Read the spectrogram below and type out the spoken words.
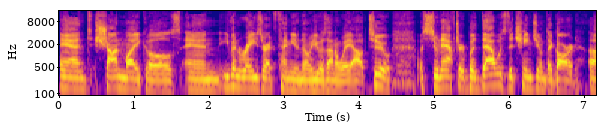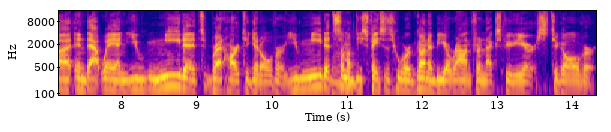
and Shawn Michaels and even Razor at the time, even though he was on a way out too, uh, soon after. But that was the changing of the guard uh, in that way, and you needed Bret Hart to get over. You needed some of these faces who were going to be around for the next few years to go over.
